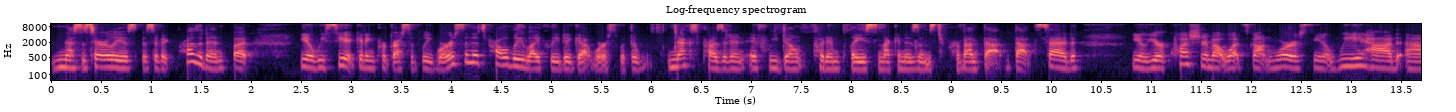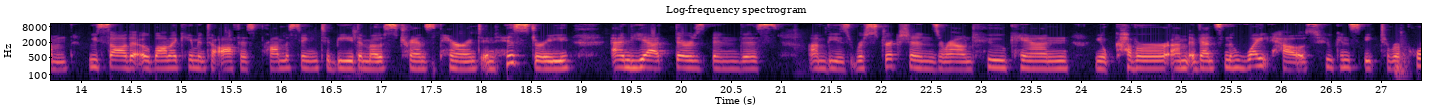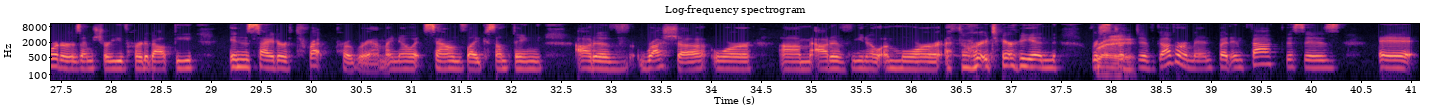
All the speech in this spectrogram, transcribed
necessarily a specific president, but you know, we see it getting progressively worse, and it's probably likely to get worse with the next president if we don't put in place mechanisms to prevent that. That said, you know your question about what's gotten worse you know we had um, we saw that obama came into office promising to be the most transparent in history. And yet there's been this um, these restrictions around who can you know cover um, events in the white house who can speak to reporters. I'm sure you've heard about the insider threat program. I know it sounds like something out of russia or um, out of you know a more authoritarian restrictive right. government. But in fact this is a,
